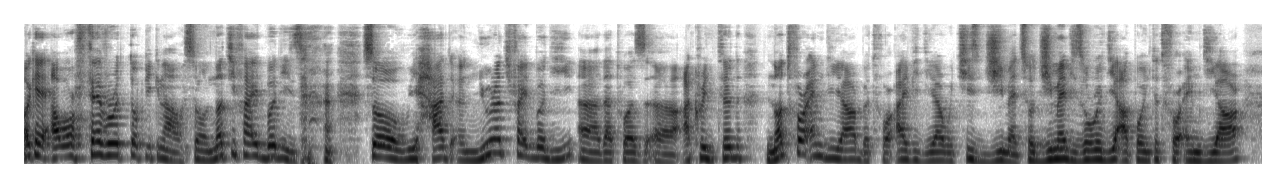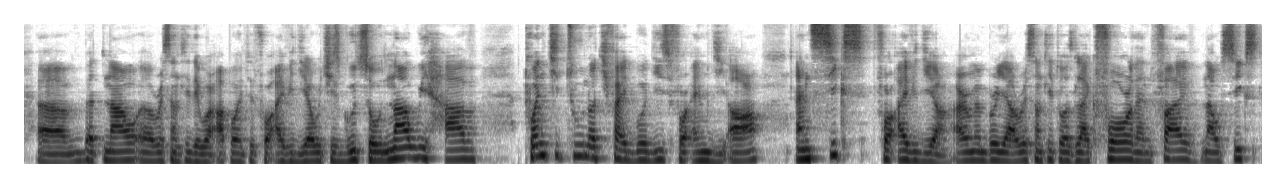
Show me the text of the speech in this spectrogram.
Okay, our favorite topic now. So notified bodies. so we had a new notified body uh, that was uh, accredited not for MDR but for IVDR, which is GMED. So GMED is already appointed for MDR, um, but now uh, recently they were appointed for IVDR, which is good. So now we have 22 notified bodies for MDR and six for IVDR. I remember, yeah, recently it was like four, then five, now six.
